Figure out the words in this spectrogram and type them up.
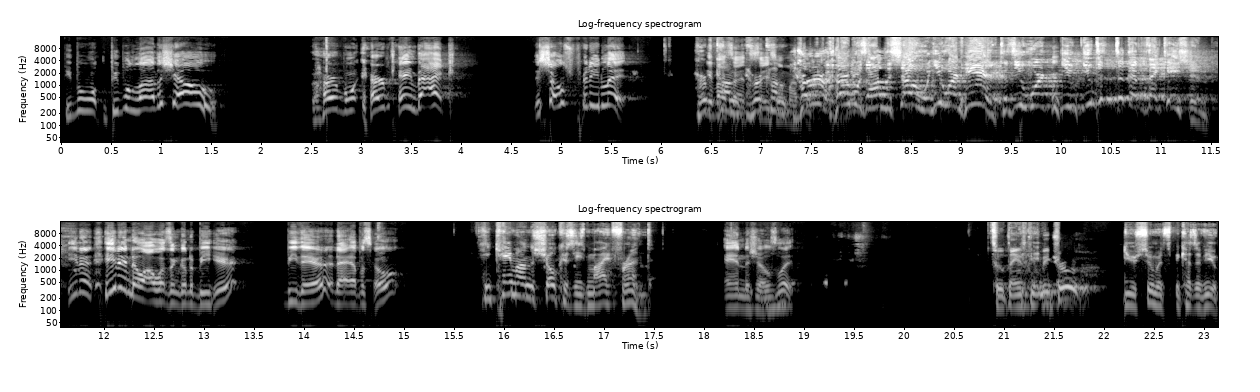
People people love the show. Herb Herb came back. The show's pretty lit. Herb If I come, Herb come. Herb, Herb was on the show when you weren't here because you weren't. You you just took a vacation. He didn't he didn't know I wasn't going to be here, be there in that episode, he came on the show because he's my friend. And the show's lit. Two things can be true. You assume it's because of you.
